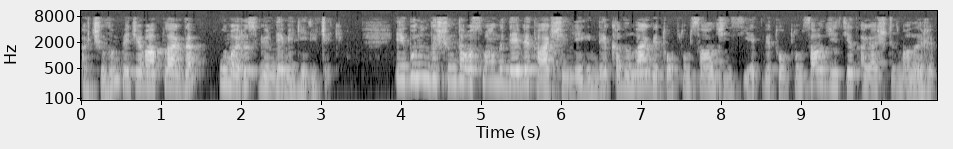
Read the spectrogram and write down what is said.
açılım ve cevaplar da umarız gündeme gelecek. E, bunun dışında Osmanlı Devlet Arşivlerinde kadınlar ve toplumsal cinsiyet ve toplumsal cinsiyet araştırmaları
